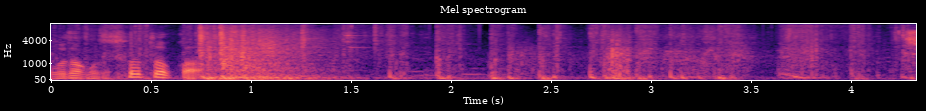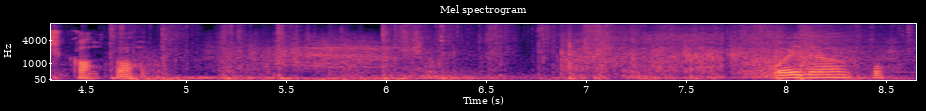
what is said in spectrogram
こだこれ？外か。地下。あ。怖いなここ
